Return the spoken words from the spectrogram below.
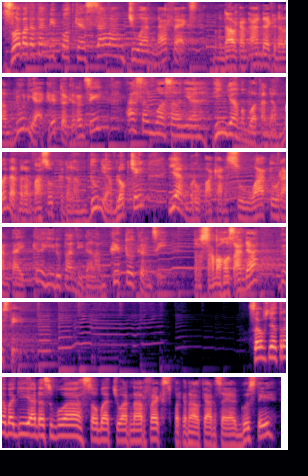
Selamat datang di podcast Salam Cuan Nafex. Mengenalkan Anda ke dalam dunia cryptocurrency Asal muasalnya hingga membuat Anda benar-benar masuk ke dalam dunia blockchain Yang merupakan suatu rantai kehidupan di dalam cryptocurrency. Bersama host Anda, Gusti. Salam sejahtera bagi Anda semua, Sobat Cuan Narvex. Perkenalkan saya Gusti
